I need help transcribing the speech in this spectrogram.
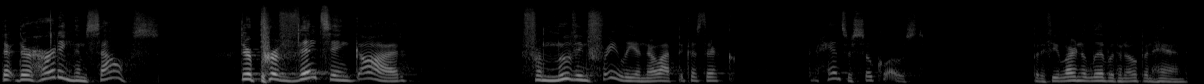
They're, they're hurting themselves. They're preventing God from moving freely in their life because their, their hands are so closed. But if you learn to live with an open hand,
